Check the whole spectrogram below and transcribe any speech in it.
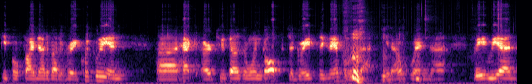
people find out about it very quickly. And uh, heck, our 2001 Golf is a great example of that. you know, when uh, we, we had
